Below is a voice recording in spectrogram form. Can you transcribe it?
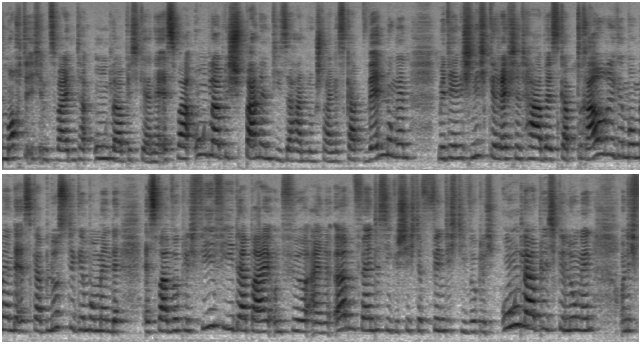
mochte ich im zweiten Teil unglaublich gerne. Es war unglaublich spannend, dieser Handlungsstrang. Es gab Wendungen, mit denen ich nicht gerechnet habe. Es gab traurige Momente, es gab lustige Momente. Es war wirklich viel, viel dabei und für eine Urban Fantasy Geschichte finde ich die wirklich unglaublich gelungen und ich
